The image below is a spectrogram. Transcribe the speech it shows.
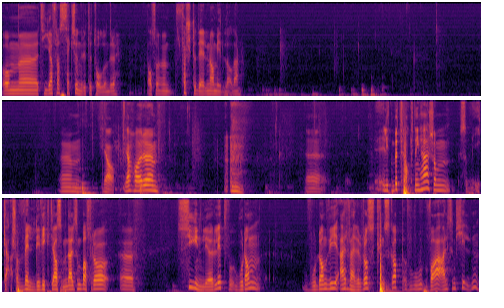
om øh, tida fra 600 til 1200. Altså den første delen av middelalderen. Um, ja, jeg har uh, uh, en liten betraktning her som, som, ikke er så veldig viktig. Altså, men det er liksom bare for å uh, synliggjøre litt hvordan, hvordan, vi erverver oss kunnskap. Hva er liksom kilden?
